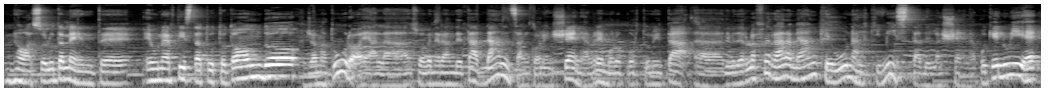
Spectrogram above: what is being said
No, assolutamente. È un artista tutto tondo, già maturo e alla sua veneranda età danza ancora in scena. Avremo l'opportunità eh, di vederlo a Ferrara, ma è anche un alchimista della scena, poiché lui è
